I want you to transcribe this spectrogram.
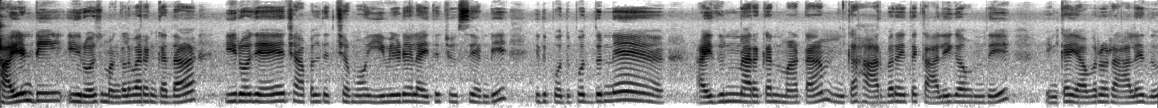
హాయ్ అండి. ఈరోజు మంగళవారం కదా. ఈరోజు ఏ ఏ చేపలు తెచ్చామో ఈ వీడియోలో అయితే చూసేయండి. ఇది పొద్దు పొద్దున్నే ఐదున్నరకు అనమాట ఇంకా హార్బర్ అయితే ఖాళీగా ఉంది. ఇంకా ఎవరు రాలేదు.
